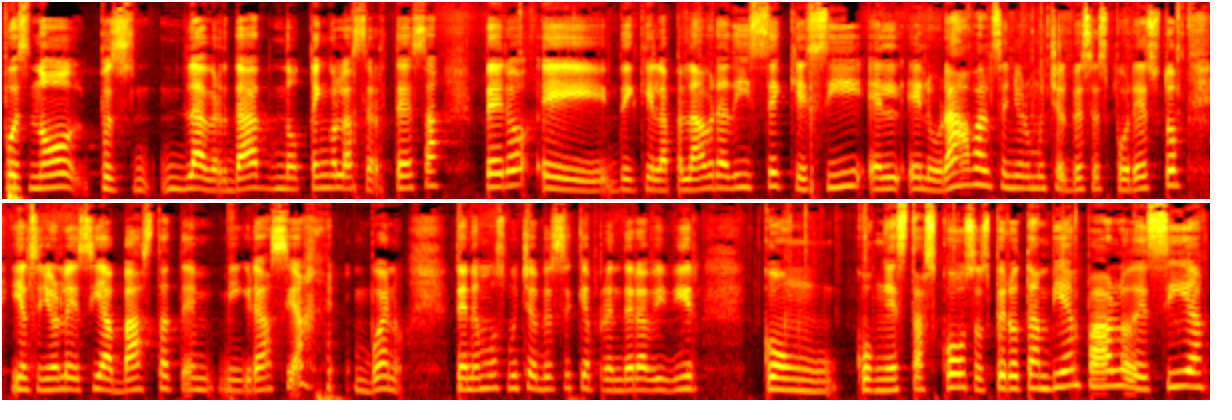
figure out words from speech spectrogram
pues no, pues la verdad no tengo la certeza, pero eh, de que la palabra dice que sí, él, él oraba al Señor muchas veces por esto y el Señor le decía, bástate mi gracia. Bueno, tenemos muchas veces que aprender a vivir con, con estas cosas, pero también Pablo decía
